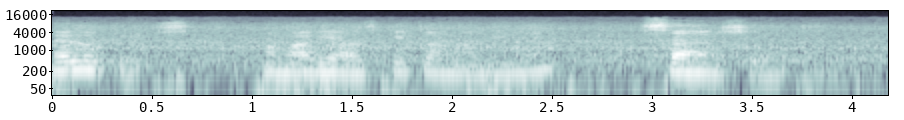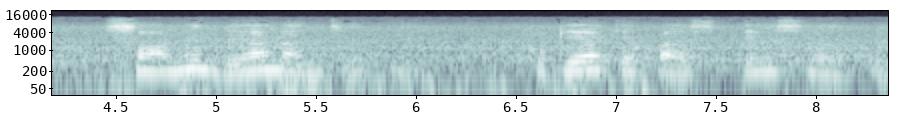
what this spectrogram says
हेलो किड्स हमारी आज की कहानी है सहनशील। स्वामी दयानंद जी की कुटिया के पास एक साधु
